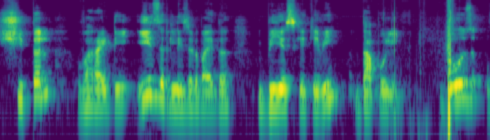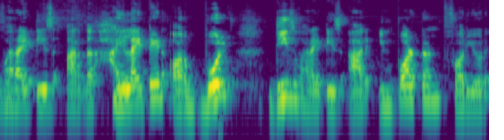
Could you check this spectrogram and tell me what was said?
Sheetal variety is released by the B S K K V Dapoli those varieties are the highlighted और bold these varieties are important for your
